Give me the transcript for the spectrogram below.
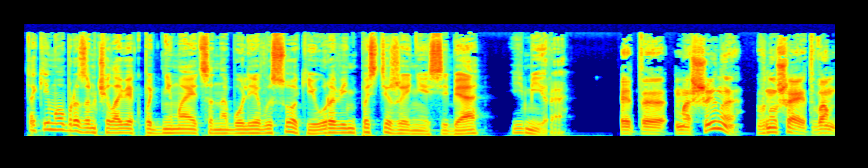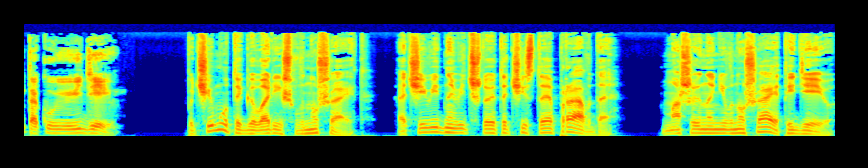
Таким образом, человек поднимается на более высокий уровень постижения себя и мира. «Это машина внушает вам такую идею?» «Почему ты говоришь «внушает»? Очевидно ведь, что это чистая правда. Машина не внушает идею,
